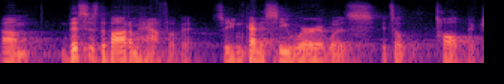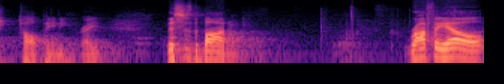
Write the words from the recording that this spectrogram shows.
um, this is the bottom half of it. So you can kind of see where it was. It's a tall picture, tall painting, right? This is the bottom. Raphael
